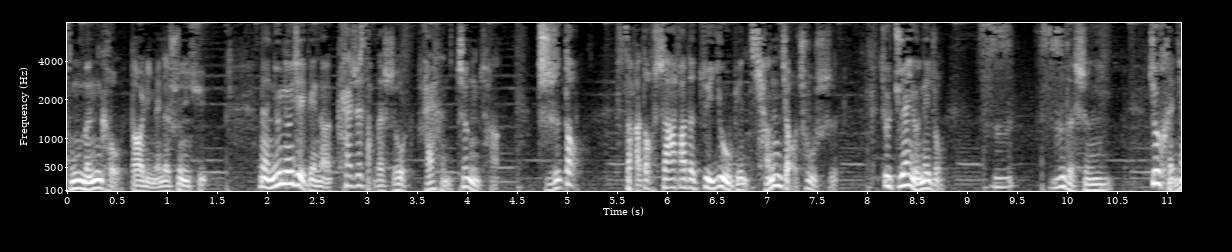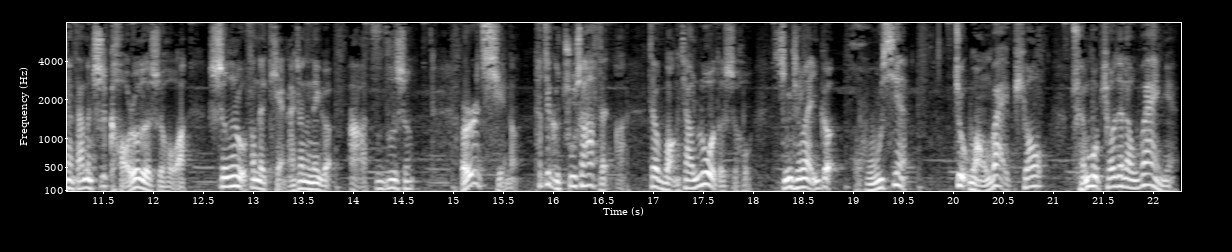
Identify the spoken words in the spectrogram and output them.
从门口到里面的顺序。那妞妞这边呢，开始撒的时候还很正常，直到撒到沙发的最右边墙角处时，就居然有那种滋滋的声音。就很像咱们吃烤肉的时候啊，生肉放在铁盘上的那个啊滋滋声，而且呢，它这个朱砂粉啊，在往下落的时候，形成了一个弧线，就往外飘，全部飘在了外面，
